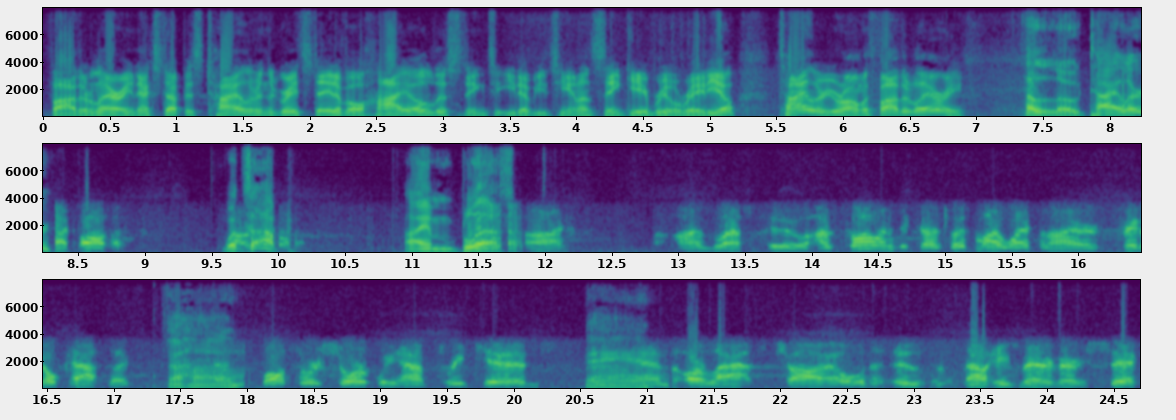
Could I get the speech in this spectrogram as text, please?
Father Larry. Next up is Tyler in the great state of Ohio, listening to EWTN on St. Gabriel Radio. Tyler, you're on with Father Larry. Hello, Tyler. Hi, Father. What's up? I am blessed. Uh, I'm blessed too. I'm calling because both my wife and I are cradle Catholics. Uh huh. And long story short, we have three kids, and our last child is now he's very very sick.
